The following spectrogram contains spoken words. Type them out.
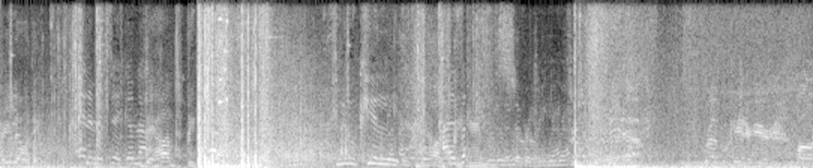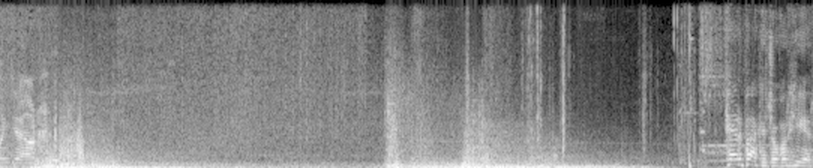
Reloading. Enemy taken The out. hunt begins. New kill leader. up. Delivering. Replicator here, falling down. Care package over here.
